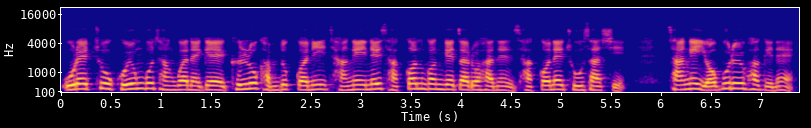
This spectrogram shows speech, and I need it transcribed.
올해 초 고용부 장관에게 근로감독관이 장애인을 사건 관계자로 하는 사건의 조사 시 장애 여부를 확인해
